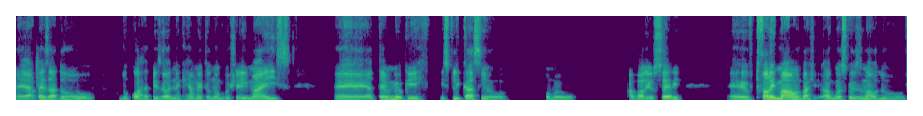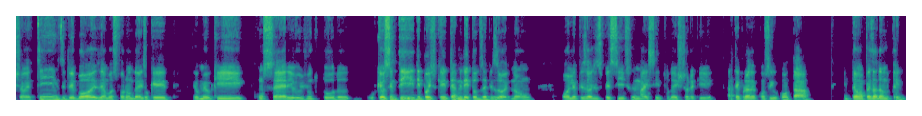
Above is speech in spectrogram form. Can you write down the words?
É, apesar do, do quarto episódio, né, que realmente eu não gostei, mas é, até meio que explicar assim o, como eu avalio a série, é, eu falei mal, algumas coisas mal do Stranger Things e The Boys, e ambas foram 10, porque eu meio que, com série, eu junto todo o que eu senti depois que terminei todos os episódios. Não olho episódios específicos, mas sim toda a história que a temporada conseguiu contar. Então, apesar de eu não ter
